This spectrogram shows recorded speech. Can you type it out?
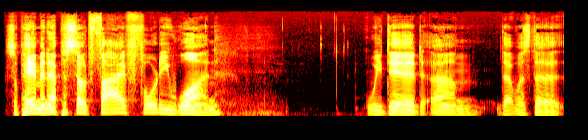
So, Pam, in episode 541, we did, um, that was the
